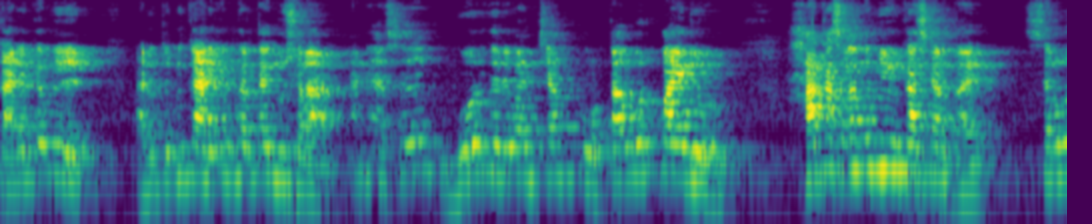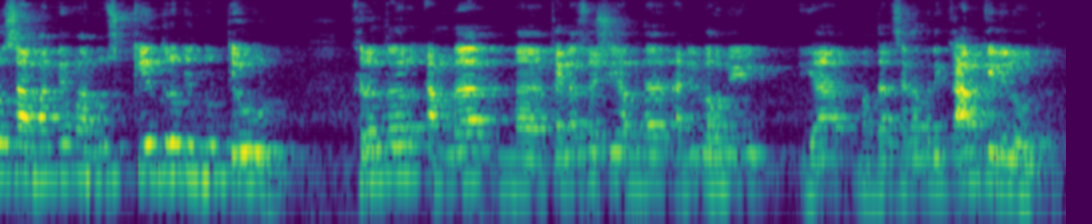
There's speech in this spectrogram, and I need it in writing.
कार्यक्रम एक आणि तुम्ही कार्यक्रम करताय दुसरा आणि असं गोरगरिबांच्या पोटावर पाय देऊन हा कसला तुम्ही विकास करताय? सर्वसामान्य माणूस केंद्रबिंदू ठेवून खरं तर आमदार म- आमदार अनिल भाऊनी या मतदारसंघामध्ये काम केलेलं होतं.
